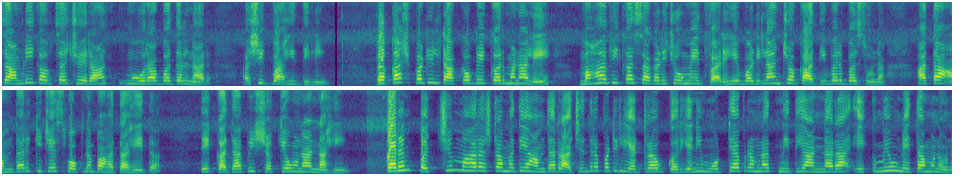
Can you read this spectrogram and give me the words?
जांभळी गावचा चेहरा मोहरा बदलणार अशी ग्वाही दिली. प्रकाश पाटील टाकवडेकर म्हणाले महाविकास आघाडीचे उमेदवार हे वडिलांच्या गादीवर बसून आता आमदारकीचे स्वप्न पाहत आहेत. ते कदापि शक्य होणार नाही. कारण पश्चिम महाराष्ट्रामध्ये आमदार राजेंद्र पाटील यड्रावकर यांनी मोठ्या प्रमाणात निधी आणणारा एकमेव नेता म्हणून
